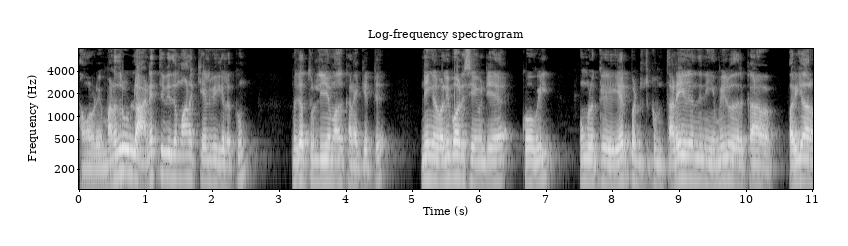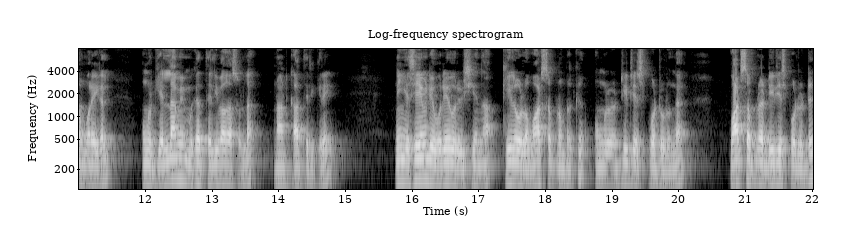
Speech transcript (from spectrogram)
அவங்களுடைய மனதில் உள்ள அனைத்து விதமான கேள்விகளுக்கும் மிக துல்லியமாக கணக்கிட்டு நீங்கள் வழிபாடு செய்ய வேண்டிய கோவில் உங்களுக்கு ஏற்பட்டிருக்கும் தடையிலிருந்து நீங்கள் மீள்வதற்கான பரிகார முறைகள் உங்களுக்கு எல்லாமே மிக தெளிவாக சொல்ல நான் காத்திருக்கிறேன். நீங்கள் செய்ய வேண்டிய ஒரே ஒரு விஷயந்தான் கீழே உள்ள வாட்ஸ்அப் நம்பருக்கு உங்களோட டீட்டெயில்ஸ் போட்டு விடுங்க. வாட்ஸ்அப்பில் டீட்டெயில்ஸ் போட்டுவிட்டு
